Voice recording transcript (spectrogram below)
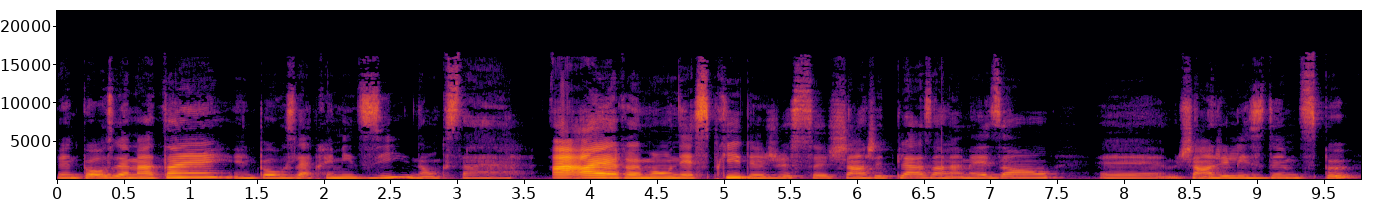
une pause le matin, une pause l'après-midi. Donc, ça aère mon esprit de juste changer de place dans la maison, euh, changer les idées un petit peu.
